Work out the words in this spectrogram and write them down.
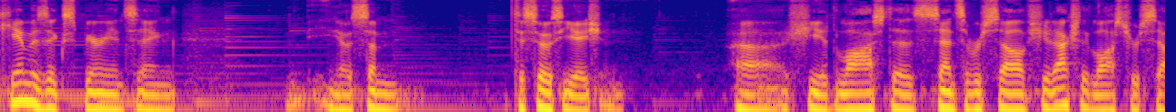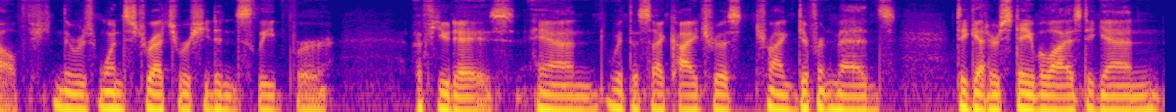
Kim is experiencing, you know, some dissociation. Uh, she had lost a sense of herself. She had actually lost herself. There was one stretch where she didn't sleep for a few days, and with the psychiatrist trying different meds to get her stabilized again,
